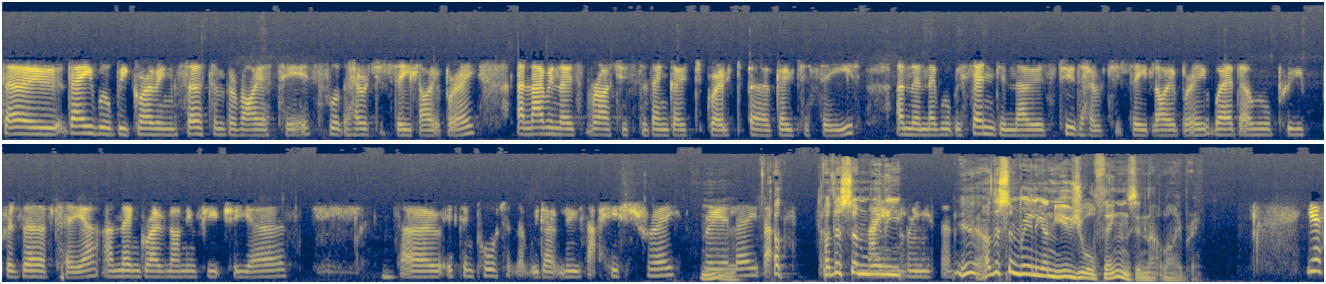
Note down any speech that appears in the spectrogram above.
So they will be growing certain varieties for the Heritage Seed Library, allowing those varieties to then go to grow, uh, go to seed, and then they will be sending those to the Heritage Seed Library, where they will be preserved here and then grown on in future years. So it's important that we don't lose that history. Hmm. Really, mm. that's are, are there some really reason. yeah? Are there some really unusual things in that library? Yes,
